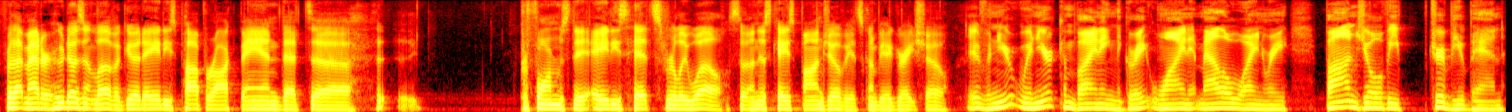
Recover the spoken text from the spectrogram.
for that matter, who doesn't love a good '80s pop rock band that uh, performs the 80s hits really well. So in this case, Bon Jovi, it's going to be a great show. Dude, when you're when you're combining the great wine at Mallow Winery, Bon Jovi tribute band,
